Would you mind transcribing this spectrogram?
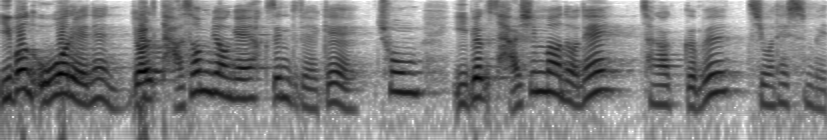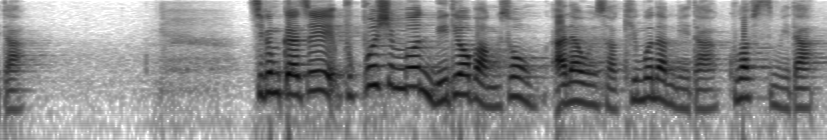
이번 5월에는 15명의 학생들에게 총 240만 원의 장학금을 지원했습니다. 지금까지 북부신문 미디어 방송 아나운서 김은아입니다. 고맙습니다.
